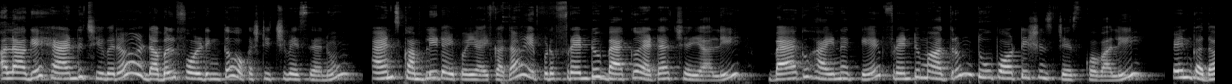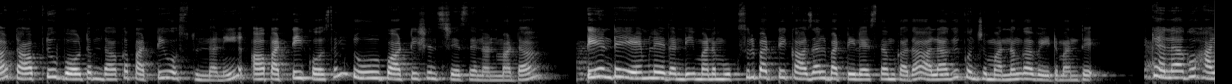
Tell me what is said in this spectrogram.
అలాగే హ్యాండ్ చివర డబుల్ ఫోల్డింగ్తో ఒక స్టిచ్ వేశాను. హ్యాండ్స్ కంప్లీట్ అయిపోయాయి కదా ఇప్పుడు ఫ్రంట్ బ్యాక్ అటాచ్ చేయాలి. బ్యాక్ హైనక్కే ఫ్రంట్ మాత్రం టూ పార్టీషన్స్ చేసుకోవాలి. చెప్పాను కదా టాప్ టు బాటమ్ దాకా పట్టీ వస్తుందని ఆ పట్టీ కోసం టూ పార్టీషన్స్ చేశాను అనమాట పట్టీ అంటే ఏం లేదండి మనం ఉక్సులు పట్టి కాజాలు పట్టీలు వేస్తాం కదా అలాగే కొంచెం మందంగా వేయటం అంతే. ఎలాగో హై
